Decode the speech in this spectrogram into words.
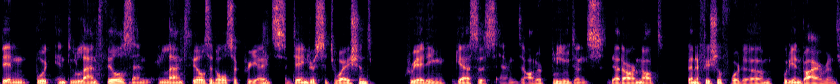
been put into landfills. And in landfills, it also creates dangerous situations, creating gases and other pollutants that are not beneficial for the um, for the environment.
